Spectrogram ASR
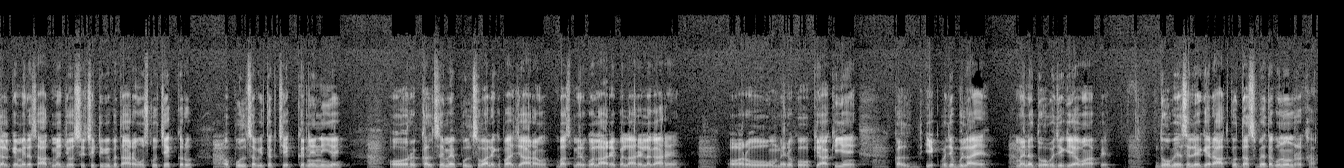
चल के मेरे साथ में जो सीसीटीवी बता रहा हूँ उसको चेक करो और पुलिस अभी तक चेक करने नहीं आई और कल से मैं पुलिस वाले के पास जा रहा हूँ बस मेरे को लारे पे लारे लगा रहे हैं और वो मेरे को क्या किए कल एक बजे बुलाए मैंने दो बजे गया वहाँ पे दो बजे से लेके रात को दस बजे तक उन्होंने रखा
